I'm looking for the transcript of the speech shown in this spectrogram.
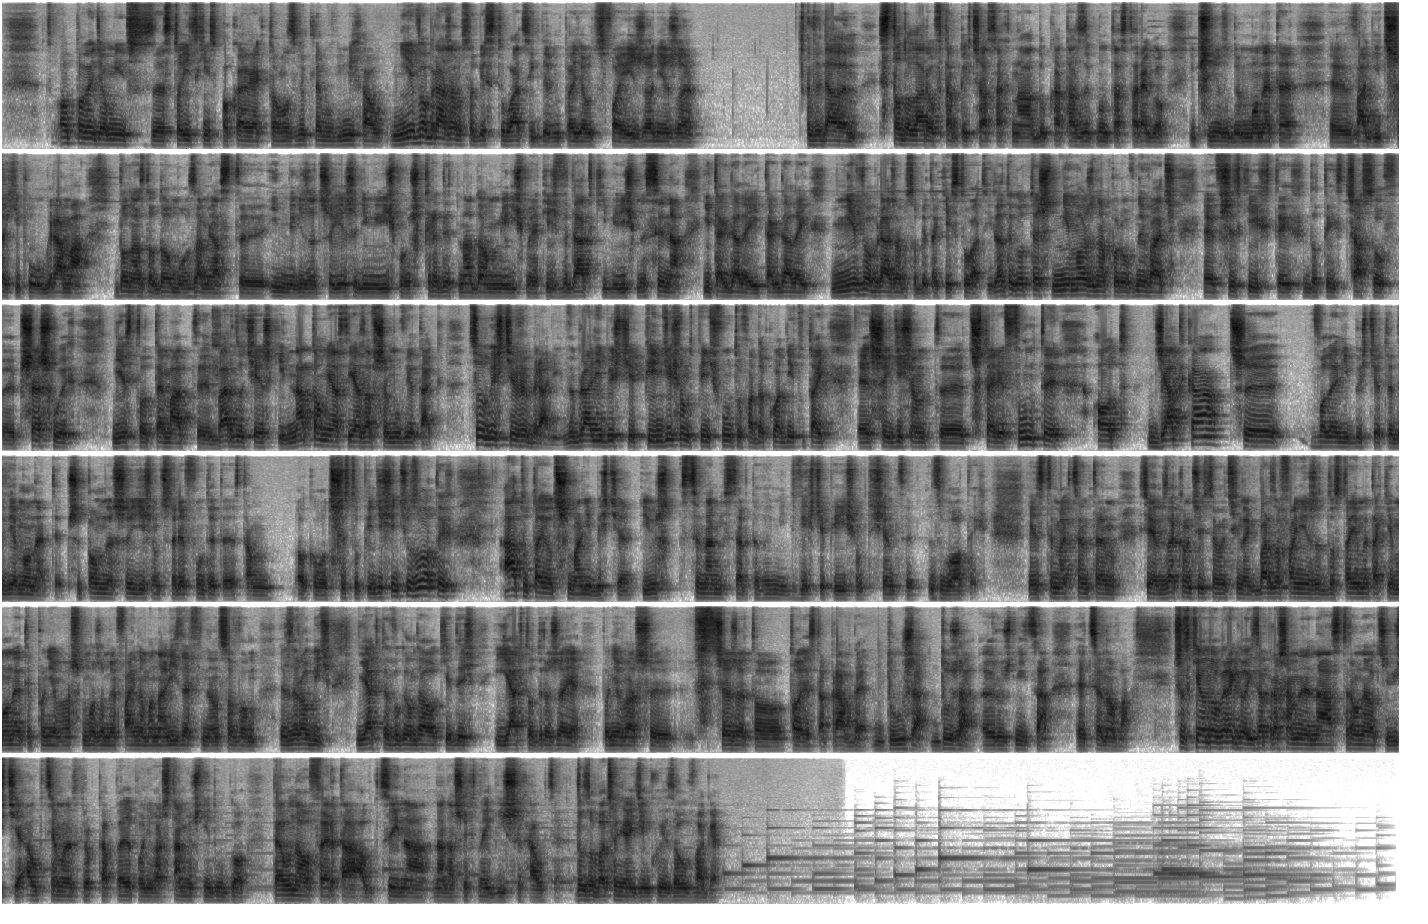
Odpowiedział mi ze stoickim spokojem, jak to zwykle mówi Michał, nie wyobrażam sobie sytuacji, gdybym powiedział swojej żonie, że Wydałem 100 dolarów w tamtych czasach na Dukata Zygmunta Starego i przyniósłbym monetę e, wagi 3,5 grama do nas do domu zamiast e, innych rzeczy. Jeżeli mieliśmy już kredyt na dom, mieliśmy jakieś wydatki, mieliśmy syna i tak dalej, i tak dalej. Nie wyobrażam sobie takiej sytuacji. Dlatego też nie można porównywać e, wszystkich tych do tych czasów przeszłych. Jest to temat bardzo ciężki. Natomiast ja zawsze mówię tak, co byście wybrali? Wybralibyście 55 funtów, a dokładnie tutaj 64 4 funty od dziadka, czy wolelibyście te dwie monety? Przypomnę, 64 funty to jest tam około 350 złotych a tutaj otrzymalibyście już z cenami startowymi 250 tysięcy złotych. Więc tym akcentem chciałem zakończyć ten odcinek. Bardzo fajnie, że dostajemy takie monety, ponieważ możemy fajną analizę finansową zrobić, jak to wyglądało kiedyś i jak to drożeje, ponieważ y, szczerze to, to jest naprawdę duża, duża różnica y, cenowa. Wszystkiego dobrego i zapraszamy na stronę oczywiście aukcjamonet.pl, ponieważ tam już niedługo pełna oferta aukcyjna na naszych najbliższych aukcjach. Do zobaczenia i dziękuję za uwagę.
